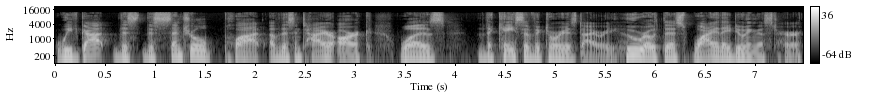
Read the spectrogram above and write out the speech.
we've got this this central plot of this entire arc was the case of Victoria's diary. Who wrote this? Why are they doing this to her?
